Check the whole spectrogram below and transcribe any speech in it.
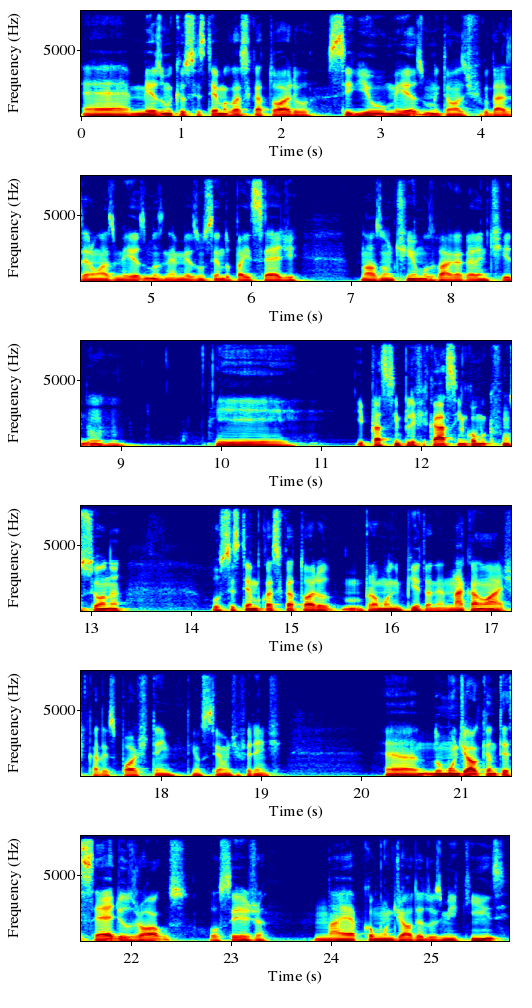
É, mesmo que o sistema classificatório seguiu o mesmo, então as dificuldades eram as mesmas, né? Mesmo sendo o país sede, nós não tínhamos vaga garantida. Uhum. E, e para simplificar assim como que funciona o sistema classificatório para uma Olimpíada, né? Na canoagem, cada esporte tem, tem um sistema diferente. É, no Mundial que antecede os Jogos, ou seja, na época o Mundial de 2015,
